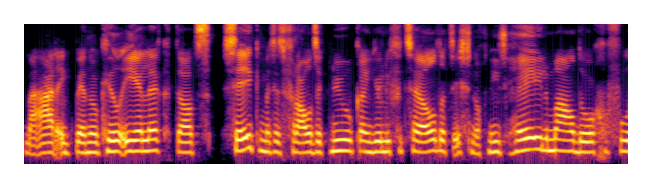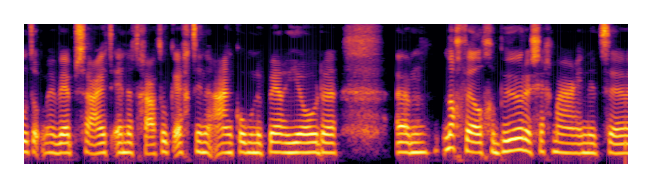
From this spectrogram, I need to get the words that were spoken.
Maar ik ben ook heel eerlijk dat zeker met het verhaal wat ik nu ook aan jullie vertel, dat is nog niet helemaal doorgevoerd op mijn website. En dat gaat ook echt in de aankomende periode um, nog wel gebeuren, zeg maar in het uh,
